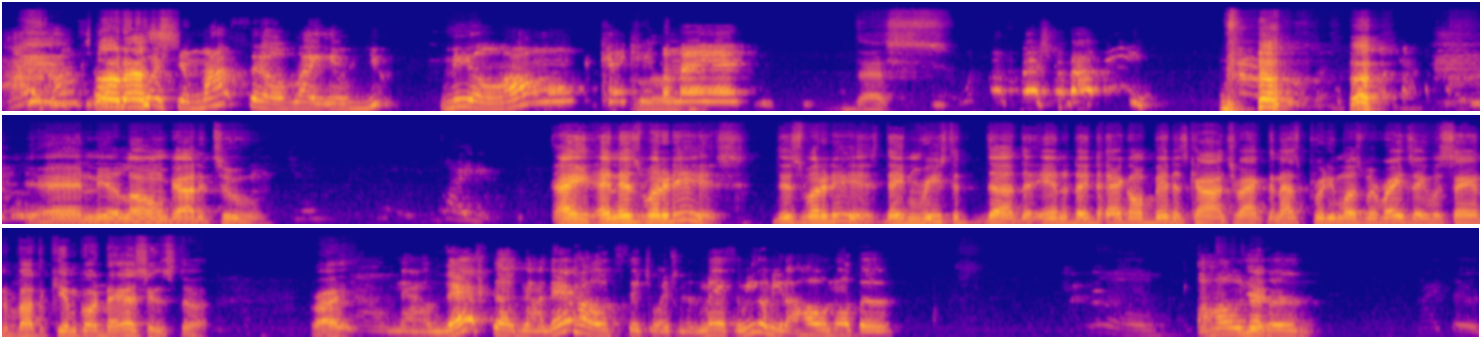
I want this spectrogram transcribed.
I, So to that's- question myself. Like, if you me alone can't keep a man, That's what's special about me? yeah, Nia Long got it too. Like, Hey, and this is what it is. this is what it is. They didn't reach the, the, the end of their daggone business contract, and that's pretty much what Ray J was saying about the Kim Kardashian stuff, right? Now, now that stuff, now that whole situation is messy. We gonna need a whole nother, a whole Yeah. nother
